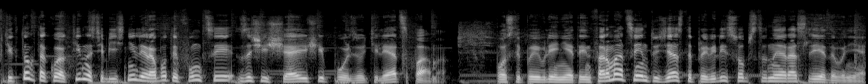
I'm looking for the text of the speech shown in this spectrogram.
В TikTok такую активность объяснили работой функции, защищающей пользователей от спама. После появления этой информации энтузиасты провели собственное расследование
